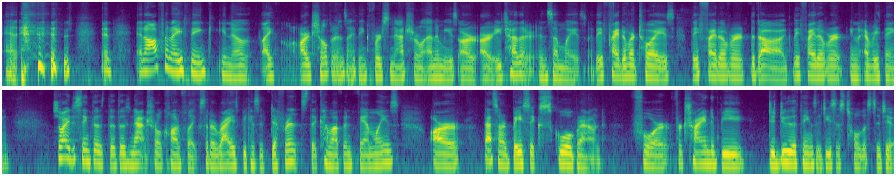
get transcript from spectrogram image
And and and often I think, you know, like our children's, I think first natural enemies are are each other in some ways. Like they fight over toys, they fight over the dog, they fight over, you know, everything. So I just think that those natural conflicts that arise because of difference that come up in families are that's our basic school ground for for trying to be to do the things that Jesus told us to do.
